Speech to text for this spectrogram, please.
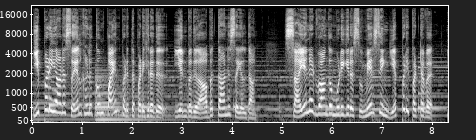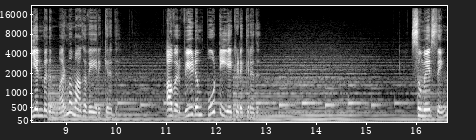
இப்படியான செயல்களுக்கும் பயன்படுத்தப்படுகிறது என்பது ஆபத்தான செயல்தான். சயனட் வாங்க முடிகிற சுமேர் சிங் எப்படிப்பட்டவர் என்பது மர்மமாகவே இருக்கிறது. அவர் வீடும் பூட்டியே கிடக்கிறது. சுமேர் சிங்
